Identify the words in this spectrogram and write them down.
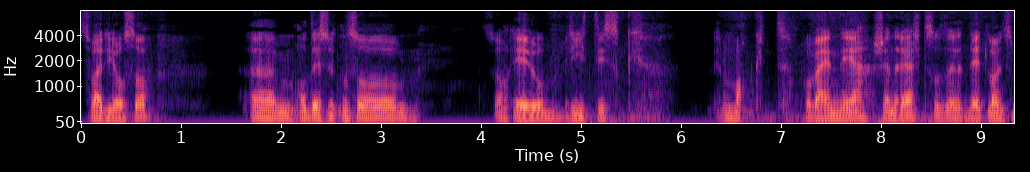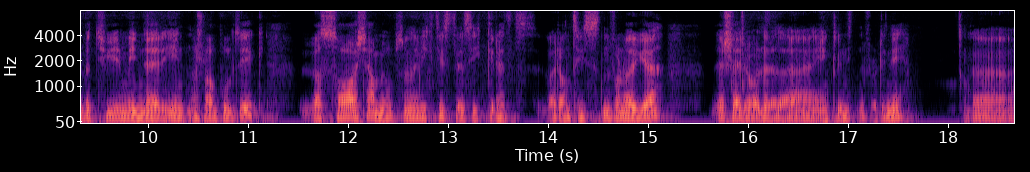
Sverige også. Um, og dessuten så, så, er jo britisk makt på vei ned generelt, så det, det, er et land som betyr mindre i internasjonal politikk. USA kommer opp som den viktigste sikkerhetsgarantisten for Norge. Det skjer jo allerede egentlig i 1949. Uh,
